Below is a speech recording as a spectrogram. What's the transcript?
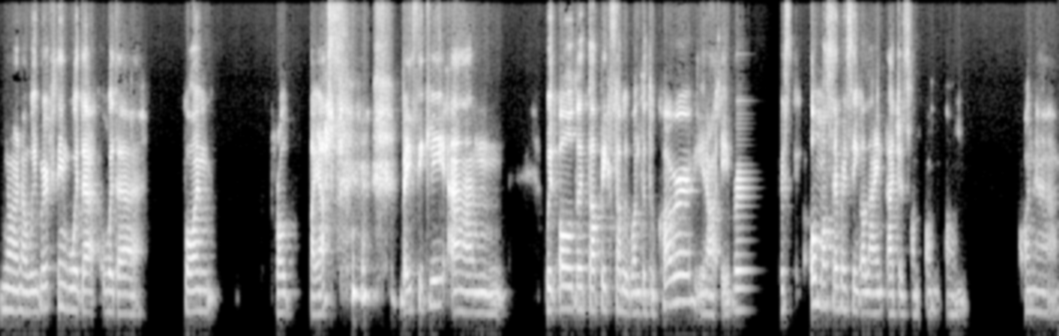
No, no, we were thinking with a with a poem wrote by us, basically, and with all the topics that we wanted to cover. You know, every, almost every single line touches on on on on a,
